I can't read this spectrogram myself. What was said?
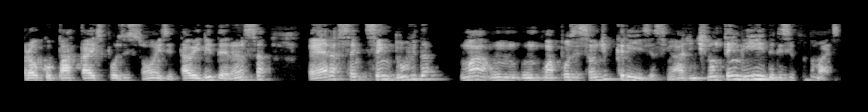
para ocupar tais posições e tal, e liderança era, sem, sem dúvida, uma, um, uma posição de crise, assim, a gente não tem líderes e tudo mais.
